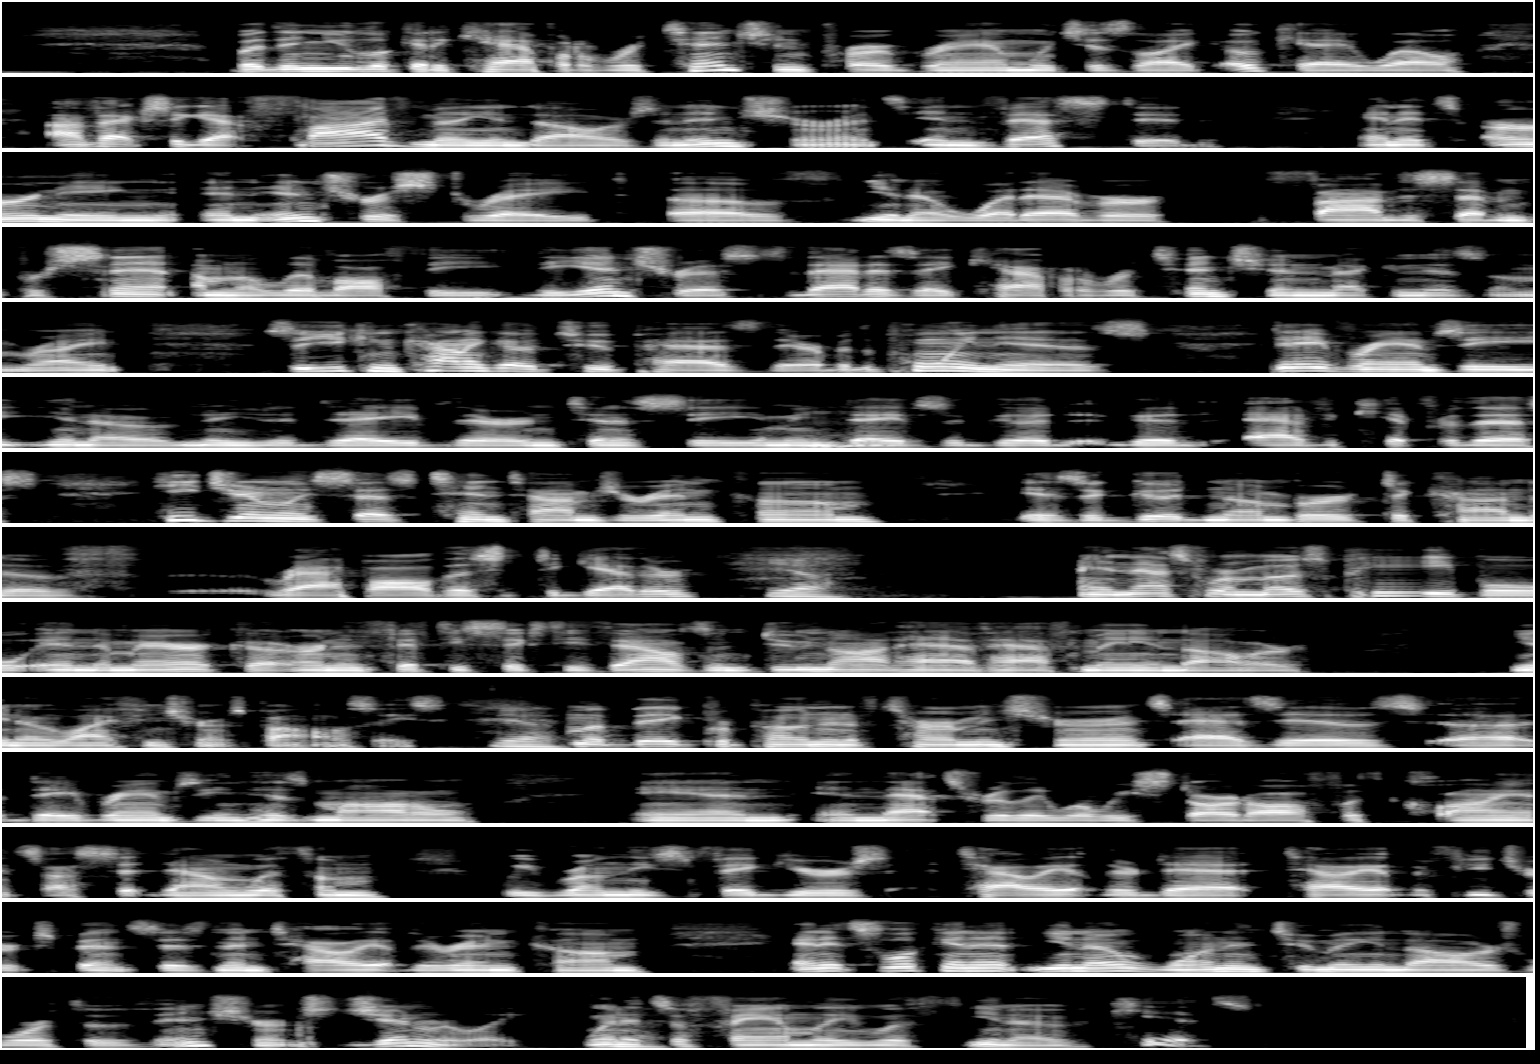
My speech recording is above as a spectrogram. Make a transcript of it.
But then you look at a capital retention program, which is like, okay, well, I've actually got $5 million in insurance invested and it's earning an interest rate of, you know, whatever, five to seven percent i'm going to live off the the interest. That is a capital retention mechanism right? So you can kind of go two paths there but the point is dave ramsey you know needed dave there in tennessee. I mean mm-hmm. dave's a good good advocate for this. He generally says 10 times your income is a good number to kind of wrap all this together. Yeah. And that's where most people in america earning 50 60000 do not have half million dollar you know life insurance policies. Yeah. i'm a big proponent of term insurance as is uh, dave ramsey and his model and and that's really where we start off with clients i sit down with them we run these figures tally up their debt tally up their future expenses and then tally up their income and it's looking at you know one and two million dollars worth of insurance generally when yeah. it's a family with you know kids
